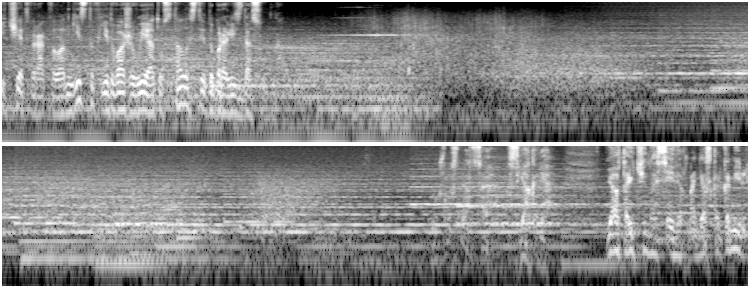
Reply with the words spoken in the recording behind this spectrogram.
и четверо аквалангистов, едва живые от усталости, добрались до судна. Нужно сняться с якоря и отойти на север на несколько миль.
